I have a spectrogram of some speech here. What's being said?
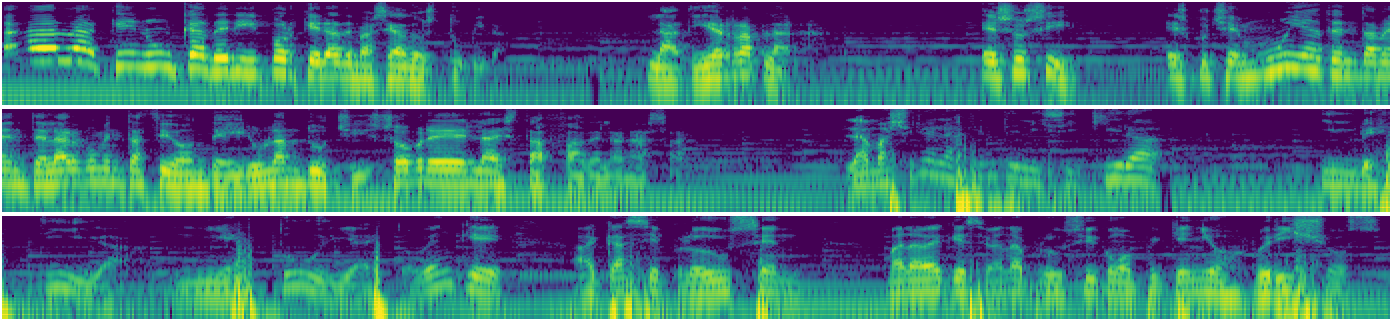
a la que nunca adherí porque era demasiado estúpida. La Tierra plana. Eso sí, escuché muy atentamente la argumentación de Irulan Ducci sobre la estafa de la NASA. La mayoría de la gente ni siquiera investiga ni estudia esto. Ven que acá se producen van a ver que se van a producir como pequeños brillos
